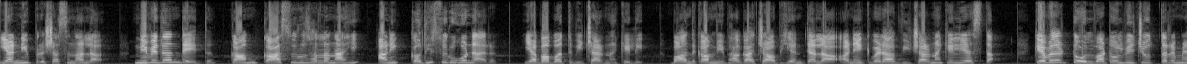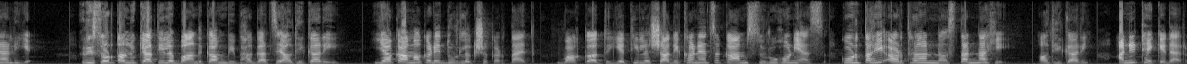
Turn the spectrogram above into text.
यांनी प्रशासनाला निवेदन देत काम का सुरू झालं नाही आणि कधी सुरू होणार याबाबत विचारणा केली. बांधकाम विभागाच्या अभियंत्याला अनेक वेळा विचारणा केली असता केवळ टोलवाटोलवीची उत्तर मिळाली आहे. रिसोड तालुक्यातील बांधकाम विभागाचे अधिकारी या कामाकडे दुर्लक्ष करतायत. वाकत येथील शादीखान्याचं काम सुरू होण्यास कोणताही अडथळा नसतानाही अधिकारी आणि ठेकेदार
